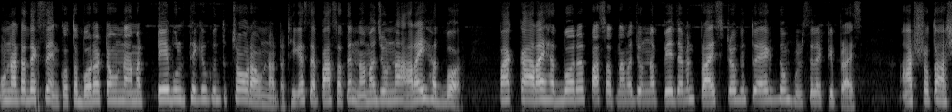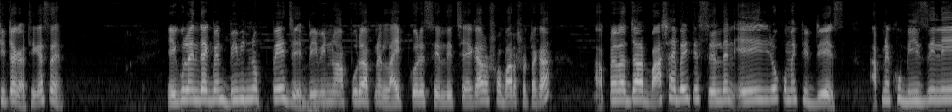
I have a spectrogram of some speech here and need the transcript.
ওনাটা দেখছেন? কত বড় একটা ওনা আমার টেবিল থেকেও কিন্তু চওড়া ওনাটা ঠিক আছে? পাঁচ হাতের নামাজ ওনা আড়াই হাত বর পাক্কা আড়াই হাত বরের পাঁচ হাত নামাজ ওনা পেয়ে যাবেন। প্রাইসটাও কিন্তু একদম হোলসেল একটি প্রাইস আটশত আশি টাকা, ঠিক আছে? এইগুলো দেখবেন বিভিন্ন পেজে বিভিন্ন আপুরা আপনার লাইভ করে সেল দিচ্ছে, এগারোশো বারোশো টাকা। আপনারা যারা বাসায় বাড়িতে সেল দেন, এইরকম একটি ড্রেস আপনি খুব ইজিলি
